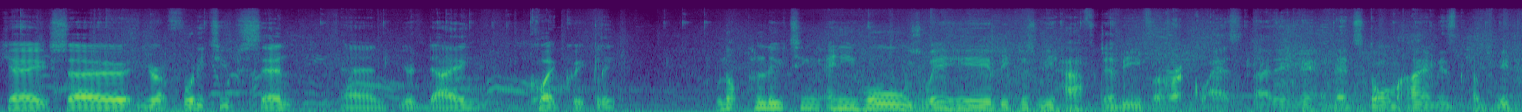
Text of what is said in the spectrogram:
Okay, so you're at 42% and you're dying quite quickly. We're not polluting any walls. We're here because we have to be for a quest. That is it. And then Stormheim is completed.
